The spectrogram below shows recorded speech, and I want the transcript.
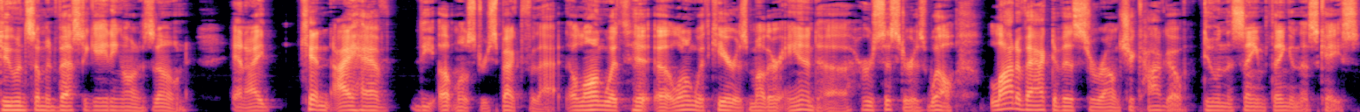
doing some investigating on his own. And I can, I have the utmost respect for that, along with along with Kierra's mother and uh, her sister as well. A lot of activists around Chicago doing the same thing in this case.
